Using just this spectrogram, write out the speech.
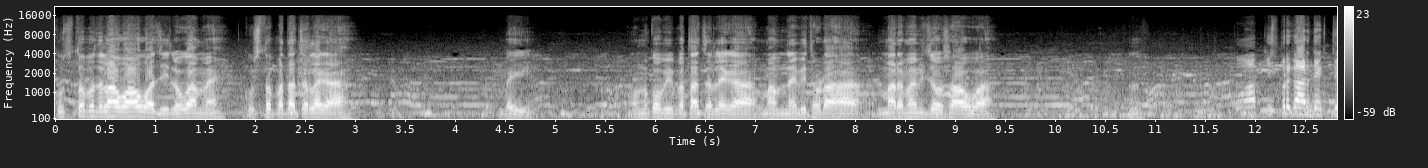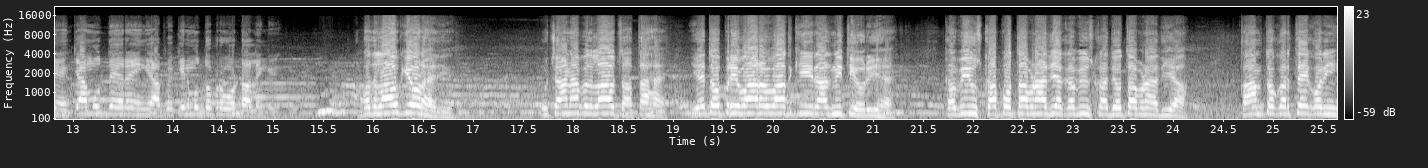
कुछ तो बदलाव होगा जी लोगों में। कुछ तो पता चलेगा। भाई उनको भी पता चलेगा। हमने भी थोड़ा हमारे में भी जोश आ हुआ। तो आप किस प्रकार देखते हैं? क्या मुद्दे रहेंगे आपके? किन मुद्दों पर वोट डालेंगे? बदलाव की ओर है जी। उचाना बदलाव चाहता है। ये तो परिवारवाद की राजनीति हो रही है। कभी उसका पोता बना दिया कभी उसका देवता बना दिया। काम तो करते को नहीं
